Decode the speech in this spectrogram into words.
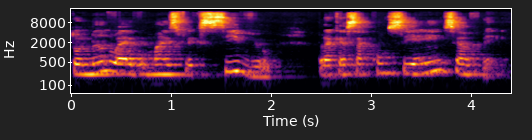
tornando o ego mais flexível para que essa consciência venha.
